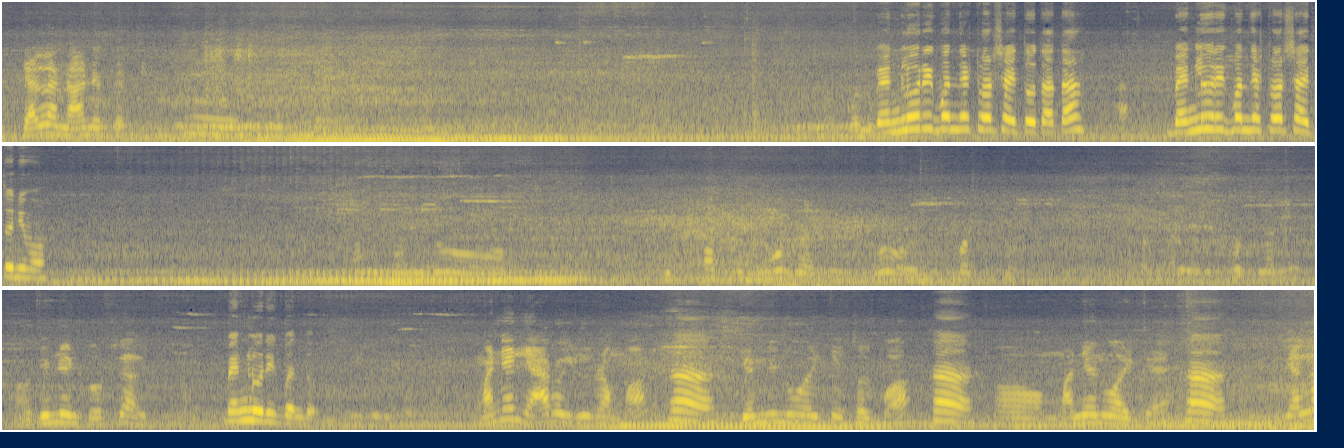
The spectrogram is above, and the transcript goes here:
ಇಷ್ಟೆಲ್ಲ ನಾನೇ ತರ್ತೀನಿ. ಹ್ಮ್. ಬೆಂಗಳೂರಿಗೆ ಬಂದ ಎಷ್ಟು ವರ್ಷ ಆಯ್ತು ತಾತ? ಬೆಂಗಳೂರಿಗೆ ಬಂದ ಎಷ್ಟು ವರ್ಷ ಆಯ್ತು ನೀವು? ಹದಿನೆಂಟು ವರ್ಷ ಆಯಿತು. ಬೆಂಗಳೂರಿಗೆ ಬಂದು. ಮನೇಲಿ ಯಾರು ಇಲ್ರಮ್ಮ ಹಾ. ಜಮೀನು ಐತೆ ಸ್ವಲ್ಪ. ಮನೇನು ಐತೆ. ಹಾ. ಎಲ್ಲ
